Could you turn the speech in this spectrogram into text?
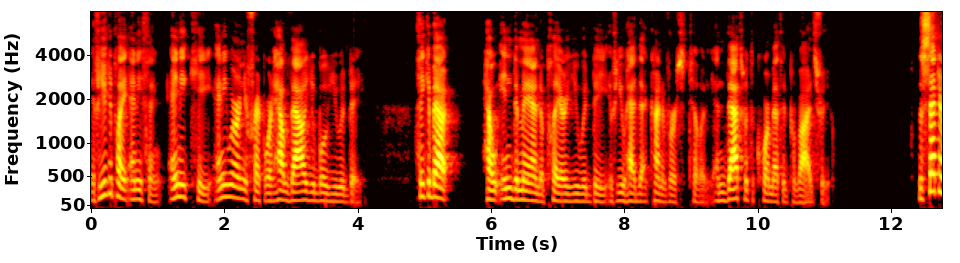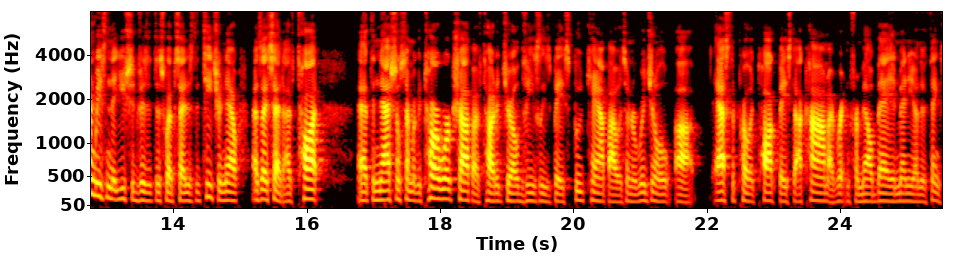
If you could play anything, any key, anywhere on your fretboard, how valuable you would be. Think about how in demand a player you would be if you had that kind of versatility. And that's what the core method provides for you. The second reason that you should visit this website is the teacher. Now, as I said, I've taught at the National Summer Guitar Workshop. I've taught at Gerald Veasley's Bass Boot Camp. I was an original uh, Ask the Pro at TalkBass.com. I've written for Mel Bay and many other things.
